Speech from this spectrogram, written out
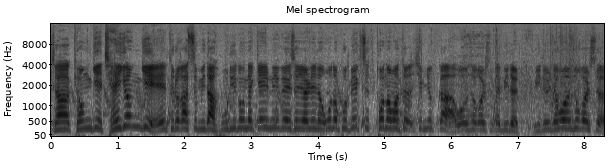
자 경기 재경기 들어갔습니다. 우리 동네 게임리그에서 열리는 온오프 믹스 토너먼트 16가 원소걸스 대 미들 미들 대 원소걸스. 야,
